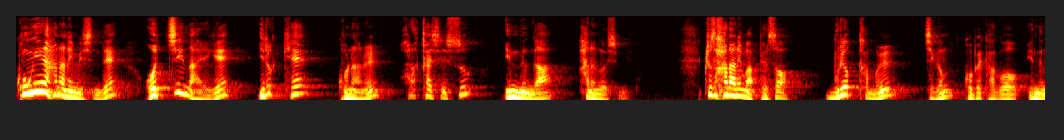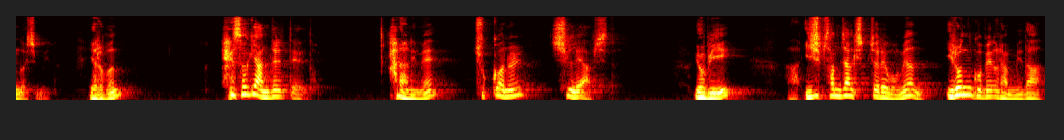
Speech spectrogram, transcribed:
공의의 하나님이신데 어찌 나에게 이렇게 고난을 허락하실 수 있는가 하는 것입니다. 그래서 하나님 앞에서 무력함을 지금 고백하고 있는 것입니다. 여러분, 해석이 안 될 때에도 하나님의 주권을 신뢰합시다. 욥이 23장 10절에 보면 이런 고백을 합니다.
